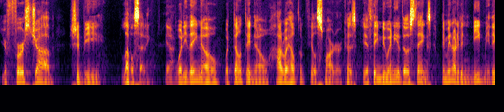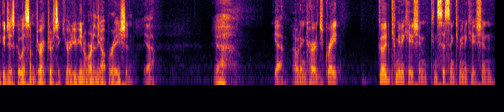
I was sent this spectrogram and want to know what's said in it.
your first job should be level setting. Yeah. What do they know? What don't they know? How do I help them feel smarter? Because if they knew any of those things, they may not even need me. They could just go with some director of security, you know, running the operation. Yeah. Yeah. yeah, I would encourage great, good communication, consistent communication,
